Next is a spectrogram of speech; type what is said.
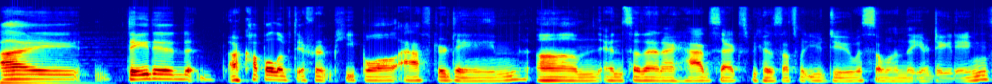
i dated a couple of different people after Dane. Um, and so then I had sex because that's what you do with someone that you're dating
